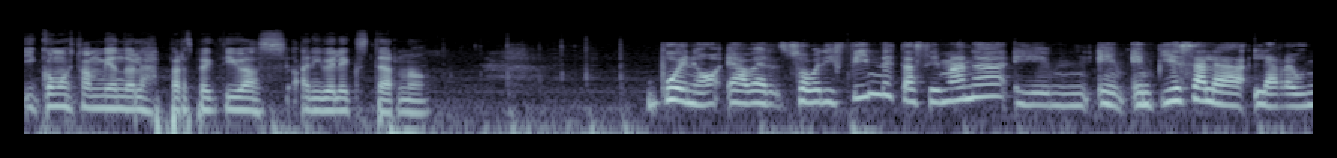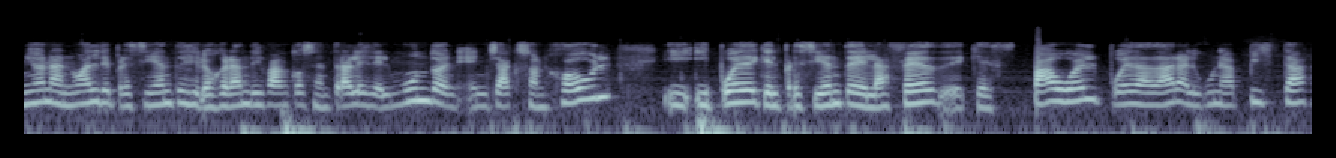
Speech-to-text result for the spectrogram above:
¿Y cómo están viendo las perspectivas a nivel externo? Bueno, a ver, sobre el fin de esta semana em, em, empieza la, reunión anual de presidentes de los grandes bancos centrales del mundo en, Jackson Hole y, puede que el presidente de la Fed, eh, que es Powell, pueda dar alguna pista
